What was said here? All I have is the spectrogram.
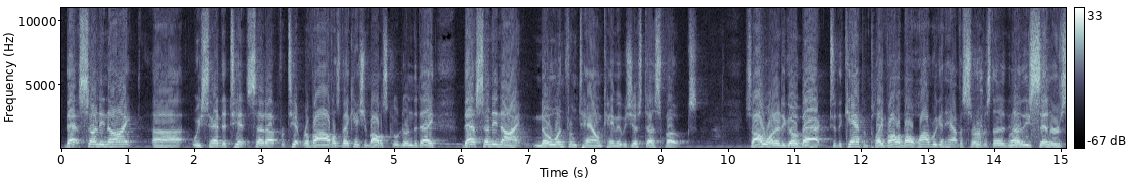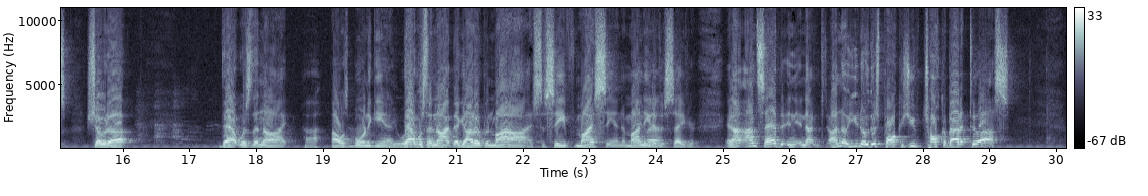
That Sunday night, uh, we had the tent set up for tent revivals, vacation Bible school during the day. That Sunday night, no one from town came. It was just us folks. So I wanted to go back to the camp and play volleyball. Why are we going to have a service? None, none of these sinners showed up. That was the night I was born again. That was the night that God opened my eyes to see my sin and my Amen. need of a Savior. And I, am sad, that, and, I, I, know you know this, Paul, because you talk about it to us.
